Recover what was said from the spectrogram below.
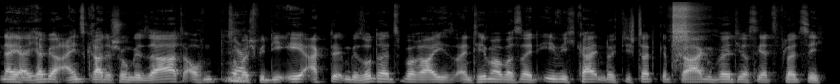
naja, ich habe ja eins gerade schon gesagt, auch zum ja. Beispiel die E-Akte im Gesundheitsbereich ist ein Thema, was seit Ewigkeiten durch die Stadt getragen wird, das jetzt plötzlich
